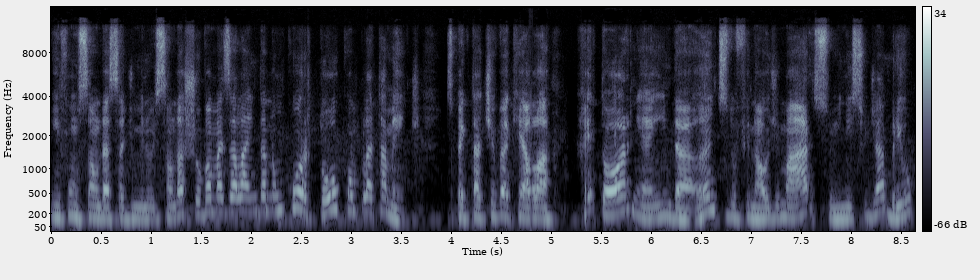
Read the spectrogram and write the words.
em função dessa diminuição da chuva, mas ela ainda não cortou completamente. A expectativa é que ela retorne ainda antes do final de março, início de abril,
